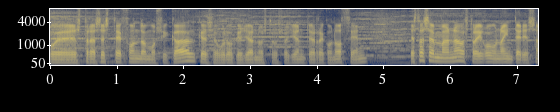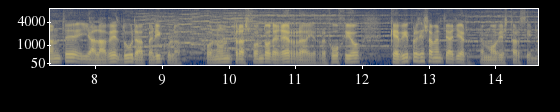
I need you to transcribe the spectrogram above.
Pues tras este fondo musical, que seguro que ya nuestros oyentes reconocen, esta semana os traigo una interesante y a la vez dura película, con un trasfondo de guerra y refugio que vi precisamente ayer en Movistar Cine.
